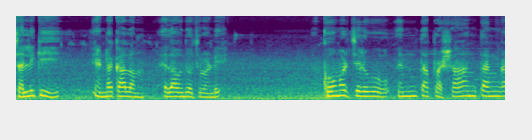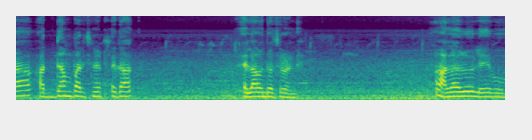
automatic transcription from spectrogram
చలికి ఎండాకాలం ఎలా ఉందో చూడండి. కోమర్ చెరువు ఎంత ప్రశాంతంగా అద్దం పరిచినట్లుగా ఎలా ఉందో చూడండి. అలలు లేవు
